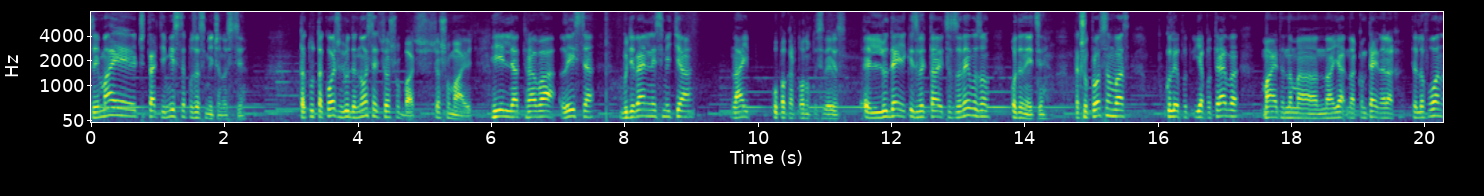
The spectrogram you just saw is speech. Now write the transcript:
займає четверте місце по засміченості. Так тут також люди носять все, що бачать, все, що мають. Гілля, трава, листя, будівельне сміття, навіть купа картону хтось вивіз. Е, Людей, які звертаються за вивозом, одиниці. Так що просимо вас, коли є потреба, маєте на, на, на контейнерах телефон,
